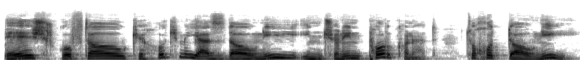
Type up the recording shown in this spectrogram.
بشر گفتا که حکم یزدانی این چنین پر کند تو خود دانی.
